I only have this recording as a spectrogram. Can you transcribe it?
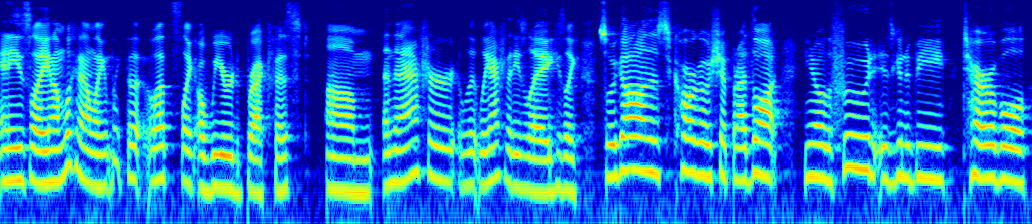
and he's like, and I'm looking at him like like the well, that's like a weird breakfast. Um, and then after like after that, he's like he's like, so we got on this cargo ship, and I thought, you know, the food is gonna be terrible,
